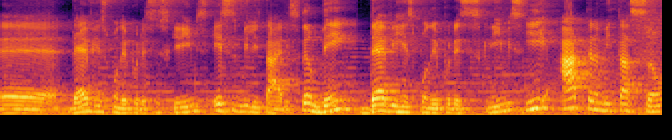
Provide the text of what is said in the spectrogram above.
é, deve responder por esses crimes, esses militares também devem responder por esses crimes e a tramitação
